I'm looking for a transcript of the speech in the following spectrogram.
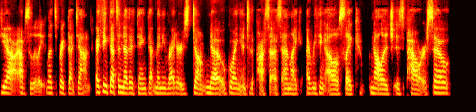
Yeah, absolutely. Let's break that down. I think that's another thing that many writers don't know going into the process. And like everything else, like knowledge is power. So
